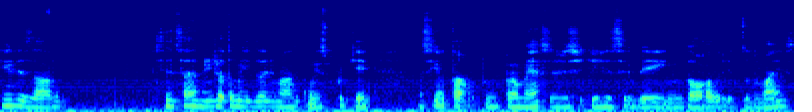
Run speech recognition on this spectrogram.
revisá-lo. Sinceramente, eu tô meio desanimado com isso porque Assim, eu tava com promessas de, de receber em dólar e tudo mais.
